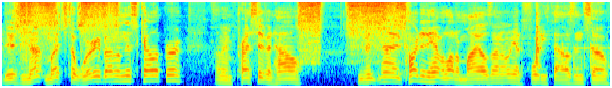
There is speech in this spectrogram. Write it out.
there's not much to worry about on this caliper. I'm impressive at how even nah, the car didn't have a lot of miles on it. Only had 40,000, so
